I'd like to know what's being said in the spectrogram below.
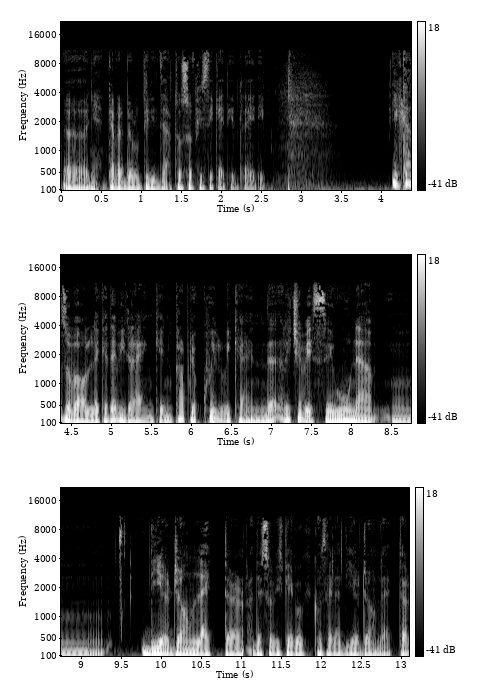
uh, niente, avrebbero utilizzato Sophisticated Lady. Il caso volle che David Rankin proprio quel weekend ricevesse una um, Dear John Letter, adesso vi spiego che cos'è la Dear John Letter,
